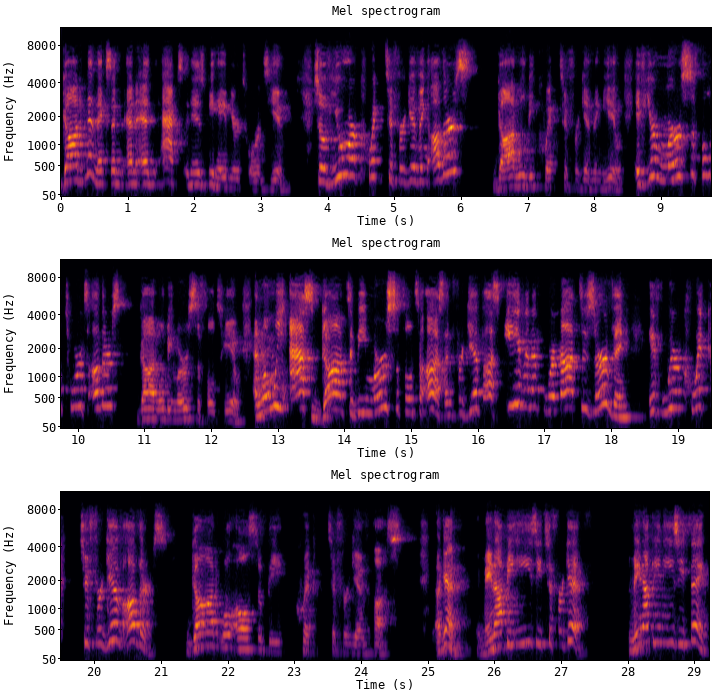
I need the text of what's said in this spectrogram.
God mimics and, and, and acts in his behavior towards you. So if you are quick to forgiving others, God will be quick to forgiving you. If you're merciful towards others, God will be merciful to you. And when we ask God to be merciful to us and forgive us, even if we're not deserving, if we're quick to forgive others, God will also be quick to forgive us. Again, it may not be easy to forgive. It may not be an easy thing.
